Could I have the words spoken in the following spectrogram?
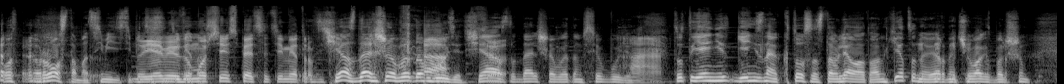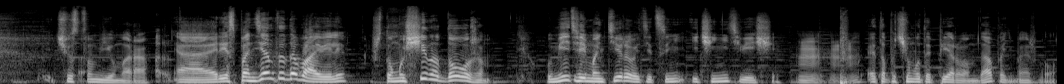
Вот ростом от 75 Ну, я имею в виду, может, 75 сантиметров. Сейчас дальше об этом А, будет. Сейчас дальше об этом все будет. Ага. Тут я не, я не знаю, кто составлял эту анкету. Наверное, чувак с большим чувством юмора. А, Респонденты добавили, что мужчина должен уметь ремонтировать и, цени- и чинить вещи. Мгм. Это почему-то первым, да, понимаешь, было?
